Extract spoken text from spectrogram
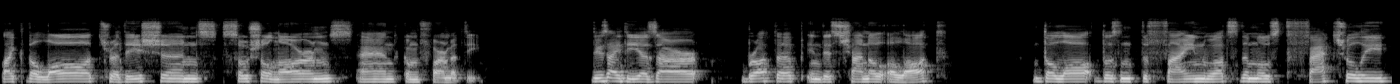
like the law, traditions, social norms, and conformity. These ideas are brought up in this channel a lot. The law doesn't define what's the most factually,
